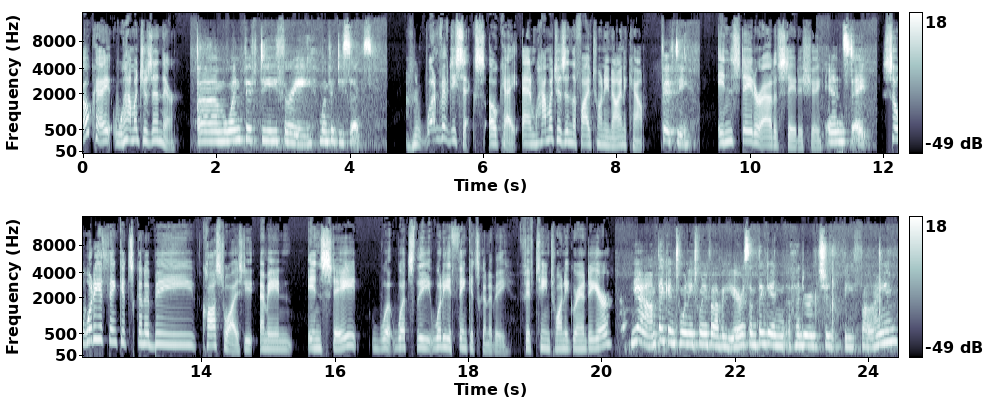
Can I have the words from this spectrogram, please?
Okay. Well, how much is in there? Um, 153, 156. 156. Okay. And how much is in the 529 account? 50. In state or out of state is she? In state. So what do you think it's going to be cost wise? I mean, in state, what what's the what do you think it's going to be 15 20 grand a year? Yeah i'm thinking 20 25 a year so i'm thinking 100 should be fine.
